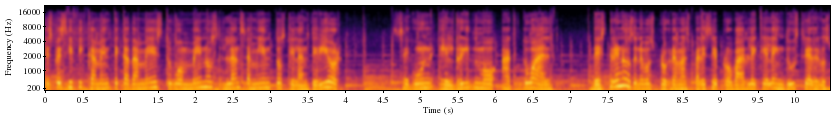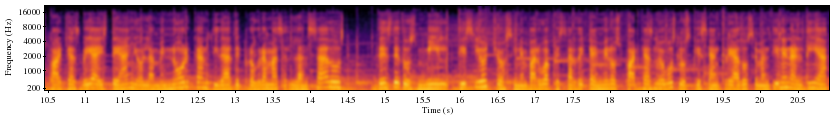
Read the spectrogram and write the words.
Específicamente, cada mes tuvo menos lanzamientos que el anterior. Según el ritmo actual de estrenos de nuevos programas, parece probable que la industria de los podcasts vea este año la menor cantidad de programas lanzados desde 2018. Sin embargo, a pesar de que hay menos podcasts nuevos, los que se han creado se mantienen al día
